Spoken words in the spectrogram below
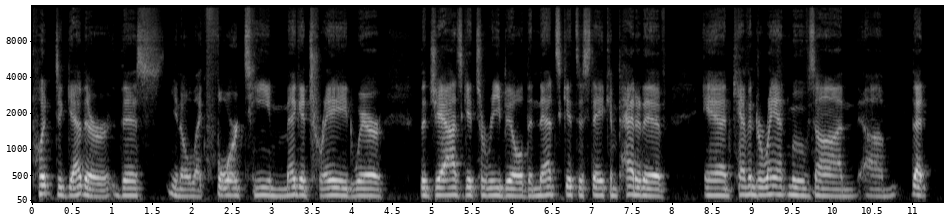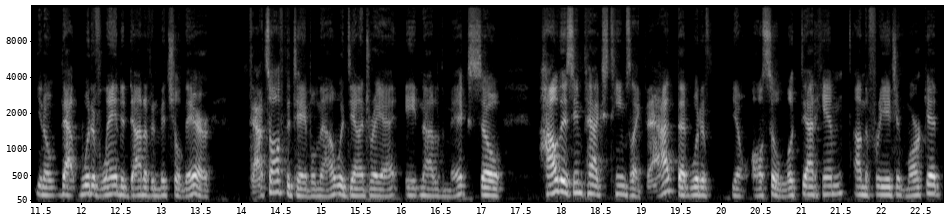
put together this, you know, like four team mega trade where the Jazz get to rebuild, the Nets get to stay competitive, and Kevin Durant moves on. Um, that you know that would have landed Donovan Mitchell there. That's off the table now with DeAndre Ayton out of the mix. So how this impacts teams like that that would have you know also looked at him on the free agent market,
